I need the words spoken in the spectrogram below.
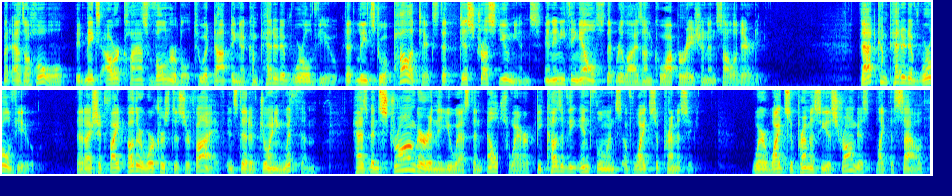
but as a whole, it makes our class vulnerable to adopting a competitive worldview that leads to a politics that distrusts unions and anything else that relies on cooperation and solidarity. That competitive worldview, that I should fight other workers to survive instead of joining with them, has been stronger in the US than elsewhere because of the influence of white supremacy. Where white supremacy is strongest, like the South,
